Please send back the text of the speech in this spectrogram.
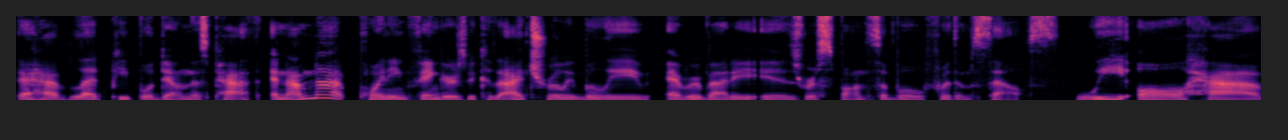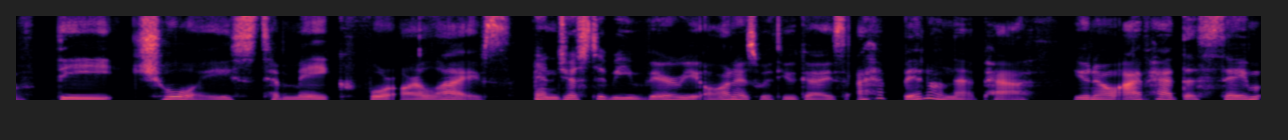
that have led people down this path. And I'm not pointing fingers because I truly believe everybody is responsible for themselves. We all have the choice to make for our lives. And just to be very honest with you guys, I have been on that path. You know, I've had the same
